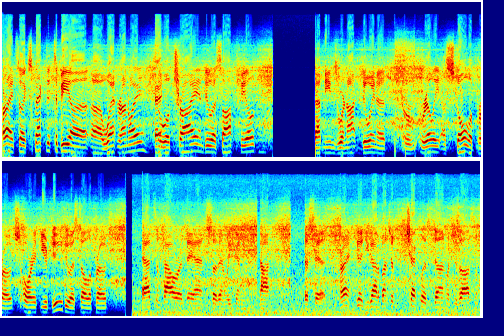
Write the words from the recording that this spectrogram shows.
All right, so expect it to be a, a wet runway. Okay. So we'll try and do a soft field. That means we're not doing a, a really a stall approach, or if you do do a stall approach, add some power at the end so then we can not just hit. All right, good. You got a bunch of checklists done, which is awesome.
